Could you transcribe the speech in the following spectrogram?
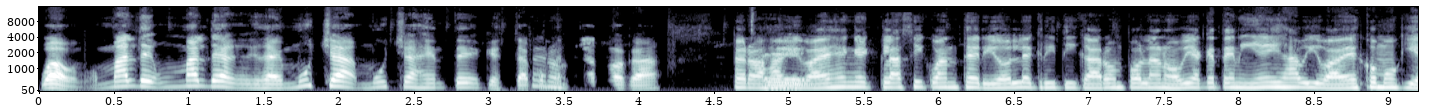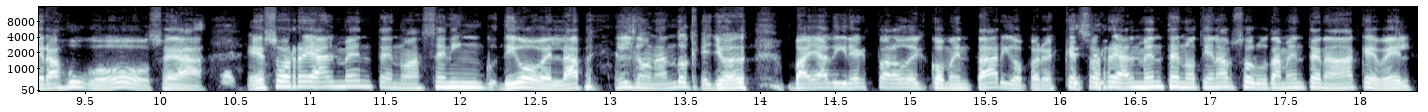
wow, un mal de, un mal de, hay mucha, mucha gente que está comentando acá pero a Javi eh, en el clásico anterior le criticaron por la novia que tenía y Javi Baez como quiera jugó. O sea, eso realmente no hace ningún. Digo, ¿verdad? Perdonando que yo vaya directo a lo del comentario, pero es que eso realmente no tiene absolutamente nada que ver.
